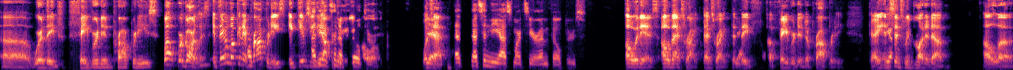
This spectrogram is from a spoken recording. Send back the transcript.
uh, where they've favorited properties? Well, regardless, if they're looking at properties, it gives you I the opportunity to follow up. What's yeah, that? that? That's in the uh, smart CRM filters. Oh, it is. Oh, that's right. That's right. That Yeah. they've uh, favorited a property. Okay, and Yep. since we brought it up, I'll. uh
